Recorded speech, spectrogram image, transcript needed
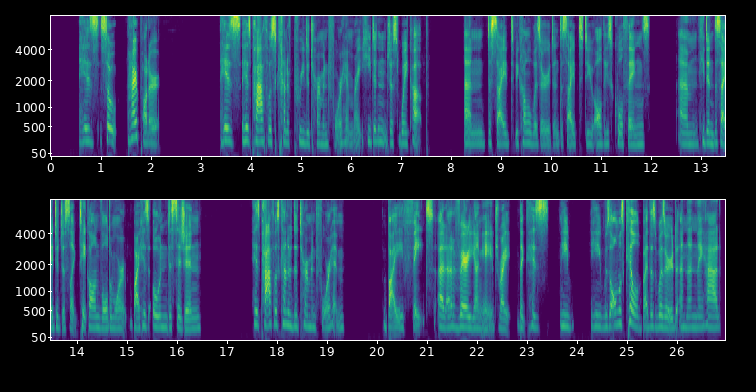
his so Harry Potter his his path was kind of predetermined for him, right? He didn't just wake up and decide to become a wizard and decide to do all these cool things. Um, he didn't decide to just like take on Voldemort by his own decision. His path was kind of determined for him by fate at, at a very young age, right? Like his he he was almost killed by this wizard, and then they had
